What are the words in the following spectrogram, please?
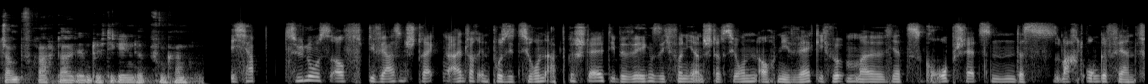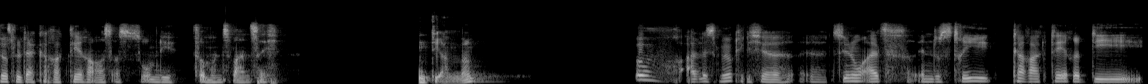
Jump-Frachter halt eben durch die Gegend hüpfen kann? Ich habe Zynos auf diversen Strecken einfach in Position abgestellt. Die bewegen sich von ihren Stationen auch nie weg. Ich würde mal jetzt grob schätzen, das macht ungefähr ein Viertel der Charaktere aus, also so um die 25. Und die anderen? Alles Mögliche. Äh, Zyno als Industriecharaktere, die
